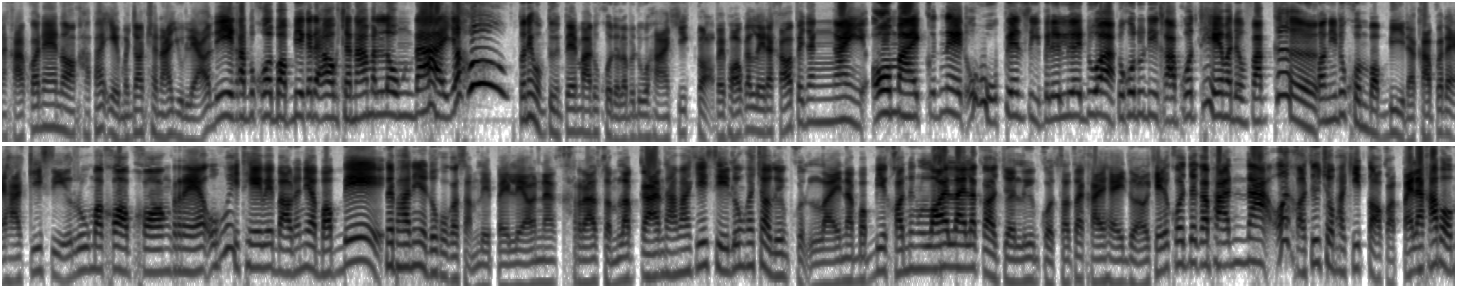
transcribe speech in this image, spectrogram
นะครับก็แน่นอนครับพระเอกมันย่อมชนะอยู่แล้วดีครับทุกคนบอบบี้ก็ได้เอาชนะมันลงได้ยาฮูตอนนี้ผมตื่นเต้นมาทุกคนเดี๋ยวเราไปดูฮาคิเกราะไปพร้อมกันเลยนะครับว่าเป็นยังไงโอ้ my goodness โอ้โหเปลี่ยนสีไปเรื่อยๆด้วยทุกคนดูดีครับโคตรเท่มาเดอะฟักเกอร์ตอนนี้ทุกคนบอบบี้นะครับก็ได้ฮาคิสีรุ้งมาครอบครองแล้วโอ้ยเท่ไม่เบานะเนี่ยบอบบี้ในพาร์ทนี้เนี่ยทุกคนก็สำเร็จไปแล้วนะครับสำหรับการทำฮาคิสีลุงเขาชอบลืมกดไลค์นะบ๊อบบี้ขอหนึ่งร้อยไลค์แล้วก็จะลืมกดซับสไครต์ให้ด้วย โอเคทุกคนเจอกันพันหน้า โอ้ยขอชื่อชมฮาคิต่อก่อนไปแล้วครับผม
